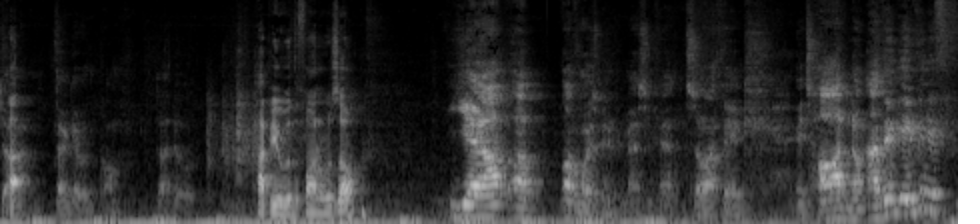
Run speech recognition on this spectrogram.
Don't Uh. don't go with the palm. Don't do it. Happy with the final result? Yeah, I, I've always been a big Messi fan, so I think it's hard not. I think even if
